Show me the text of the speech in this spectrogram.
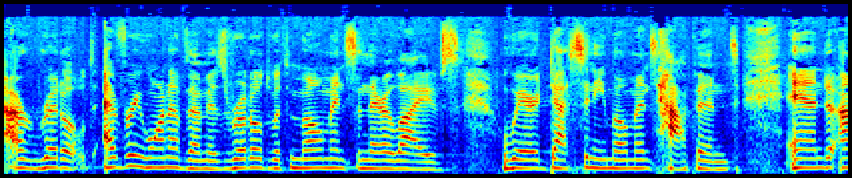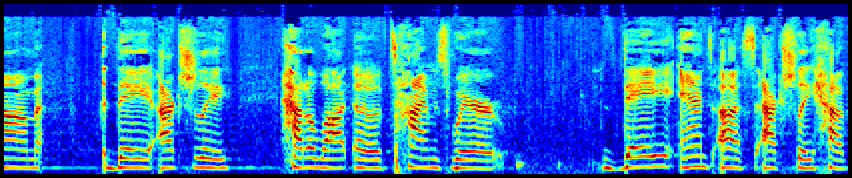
are riddled. Every one of them is riddled with moments in their lives where destiny moments happened. And um, they actually had a lot of times where they and us actually have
